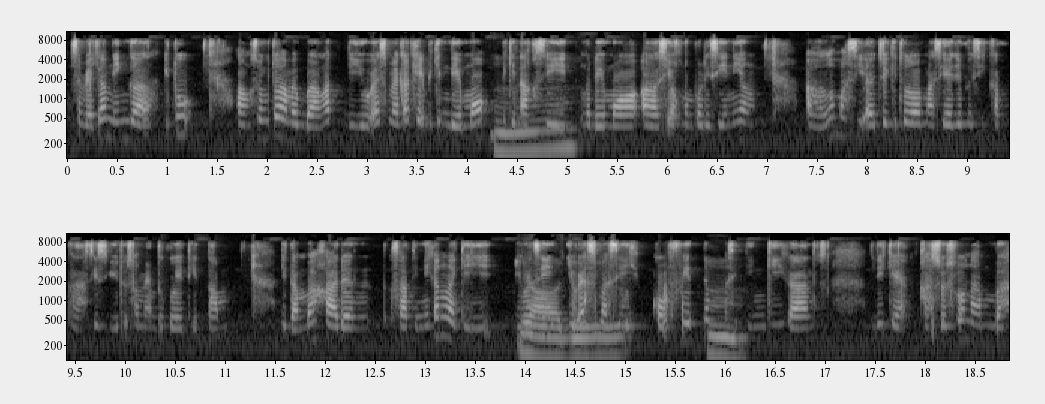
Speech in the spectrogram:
sampai akhirnya meninggal. Itu langsung itu ramai banget di US mereka kayak bikin demo bikin aksi ngedemo uh, si oknum polisi ini yang uh, lo masih aja gitu lo masih aja bersikap rasis gitu sama yang berkulit hitam. Ditambah keadaan saat ini kan lagi Ya, US sih di- US masih covid Hmm. masih tinggi kan Terus, jadi kayak kasus lo nambah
